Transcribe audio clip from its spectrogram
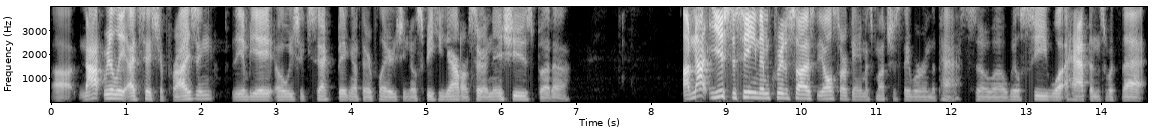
uh, not really, I'd say, surprising. The NBA always accepting of their players, you know, speaking out on certain issues, but uh, I'm not used to seeing them criticize the All Star game as much as they were in the past. So uh, we'll see what happens with that.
